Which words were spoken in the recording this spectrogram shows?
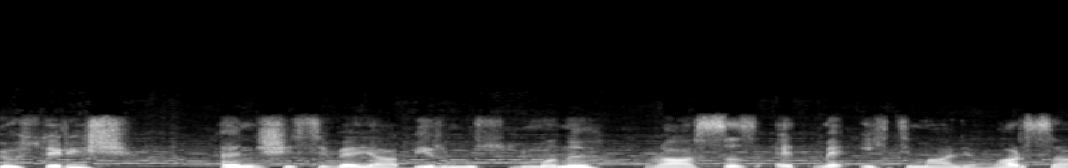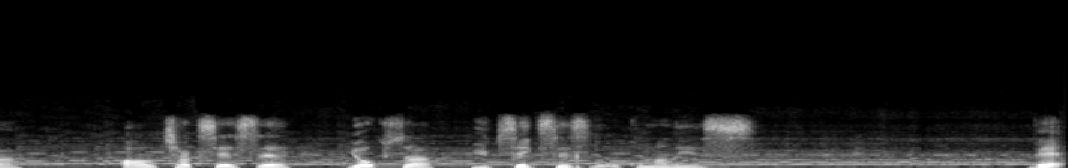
Gösteriş endişesi veya bir Müslümanı rahatsız etme ihtimali varsa alçak sesle yoksa yüksek sesle okumalıyız. Ve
